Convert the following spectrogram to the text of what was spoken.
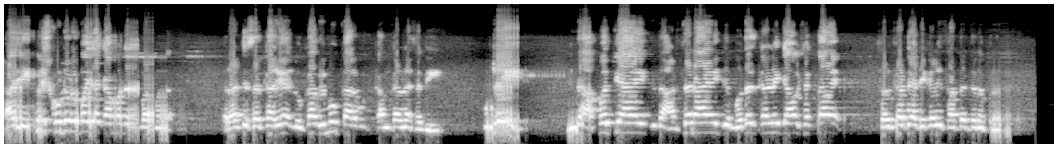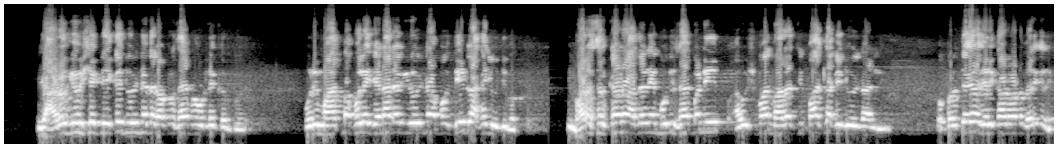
आज एकवीस कोटी रुपयाच्या कामाचा राज्य सरकार हे लोकाभिमुख काम करण्यासाठी कुठेही तिथं आपत्ती आहे तिथं अडचण आहे तिथे मदत करण्याची आवश्यकता आहे सरकार त्या ठिकाणी सातत्यानं प्रयत्न करतं. म्हणजे आरोग्यविषयक एकच योजनेचा डॉक्टर साहेब उल्लेख करतोय पूर्वी महात्मा फुले जन योजना मग दीड लाखाची होती फक्त. भारत सरकारने आदरणीय मोदी साहेबांनी आयुष्यमान भारतची पाच लाखाची योजना आणली. व प्रत्येकाला घरी कार्ड वाटत झाले की नाही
